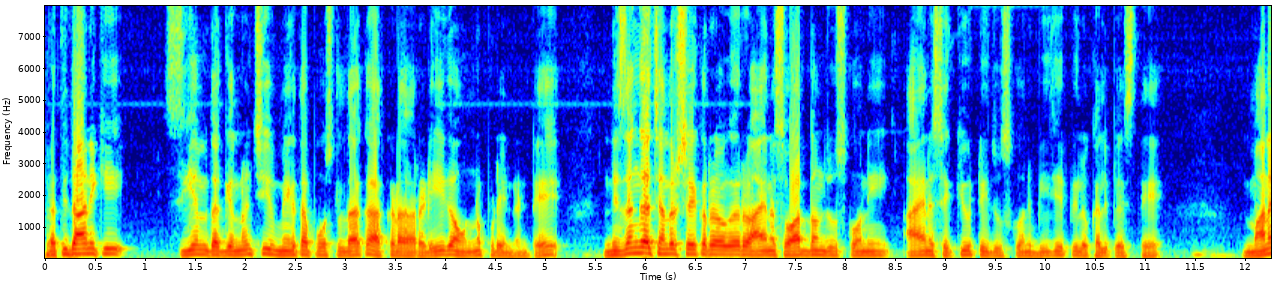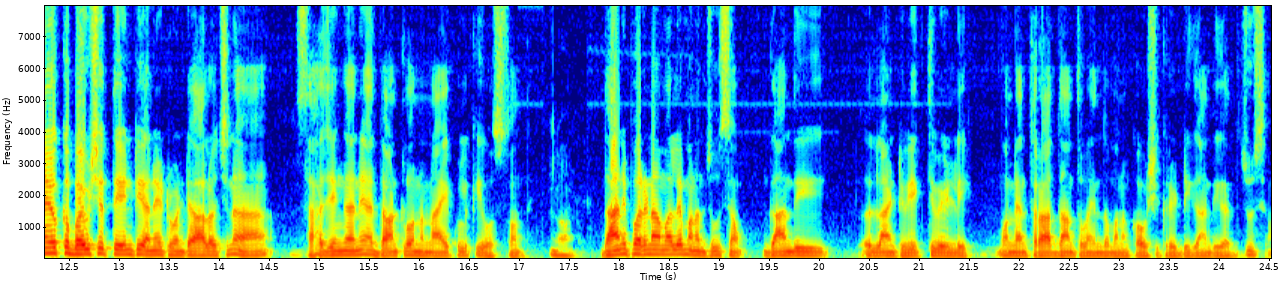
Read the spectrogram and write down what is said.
ప్రతిదానికి సీఎం దగ్గర నుంచి మిగతా పోస్టుల దాకా అక్కడ రెడీగా ఉన్నప్పుడు ఏంటంటే నిజంగా చంద్రశేఖరరావు గారు ఆయన స్వార్థం చూసుకొని ఆయన సెక్యూరిటీ చూసుకొని బీజేపీలో కలిపేస్తే మన యొక్క భవిష్యత్ ఏంటి అనేటువంటి ఆలోచన సహజంగానే దాంట్లో ఉన్న నాయకులకి వస్తుంది. దాని పరిణామాలే మనం చూసాం. గాంధీ లాంటి వ్యక్తి వెళ్ళి మొన్న ఎంత రాద్ధాంతమైందో మనం కౌశిక్ రెడ్డి గాంధీ గారిని చూసాం.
